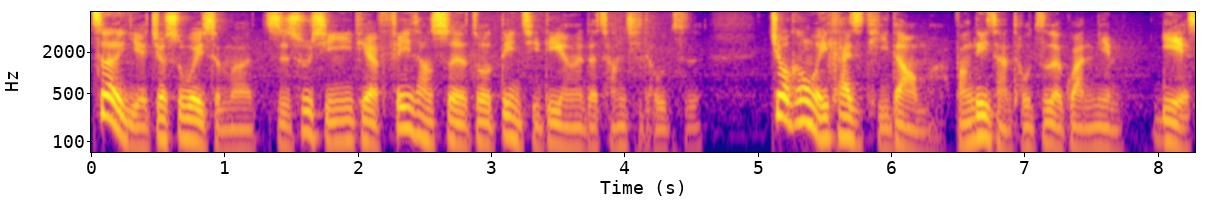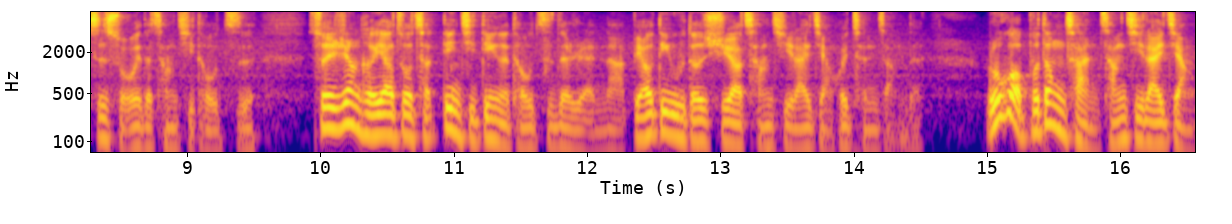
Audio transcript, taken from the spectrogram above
这也就是为什么指数型 ETF 非常适合做定期定额的长期投资。就跟我一开始提到嘛，房地产投资的观念也是所谓的长期投资。所以，任何要做定期定额投资的人呐、啊，标的物都是需要长期来讲会成长的。如果不动产长期来讲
